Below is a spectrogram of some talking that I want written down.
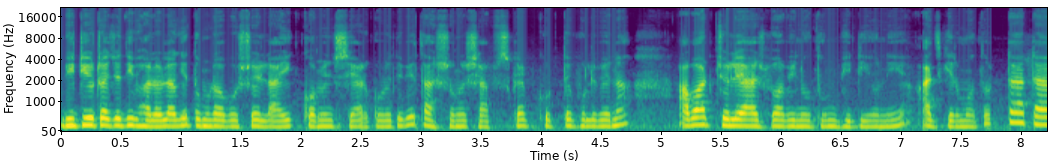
ভিডিওটা যদি ভালো লাগে, তোমরা অবশ্যই লাইক কমেন্ট শেয়ার করে দেবে। তার সঙ্গে সাবস্ক্রাইব করতে ভুলবে না। আবার চলে আসব আমি নতুন ভিডিও নিয়ে। আজকের মতো, টাটা!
